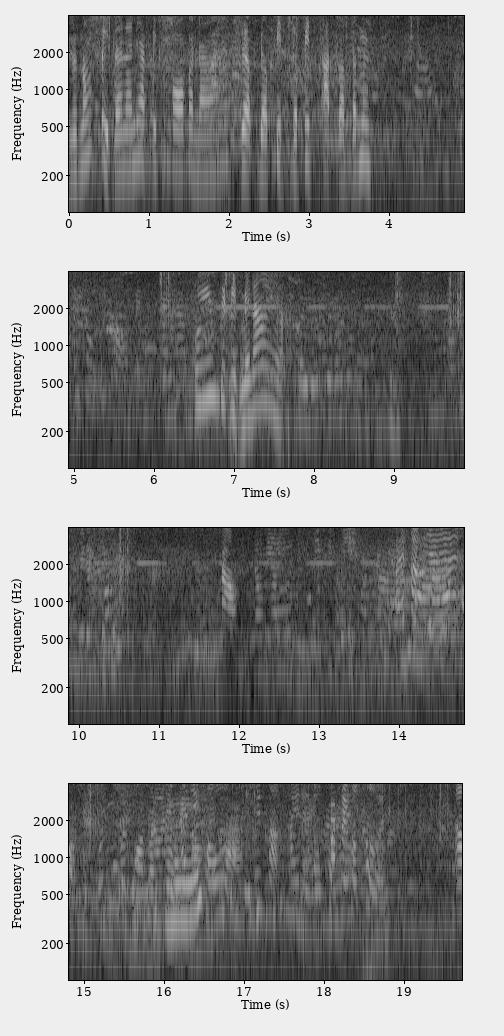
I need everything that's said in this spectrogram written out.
เดี๋ ยวจะต้องปิดแล้วนะเนี่ย ปิดคอก่อนนะ เดี๋ยวเดี๋ยวปิดเดี๋ยวปิดอัดก่อนแป๊บนึงอุ้ยปิดปิดไม่ได้อะไปค่ะพี่แอนหนูเขาไม่ฝากให้เลยเขาคนให้เขาเขิน เอา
